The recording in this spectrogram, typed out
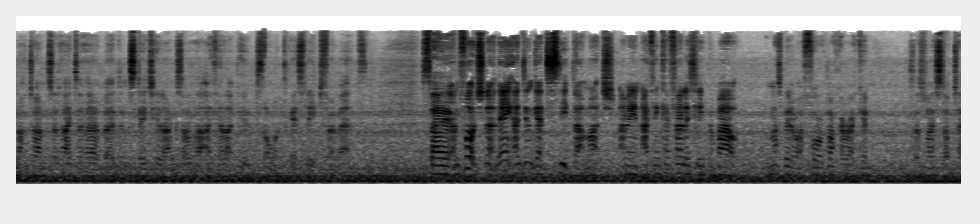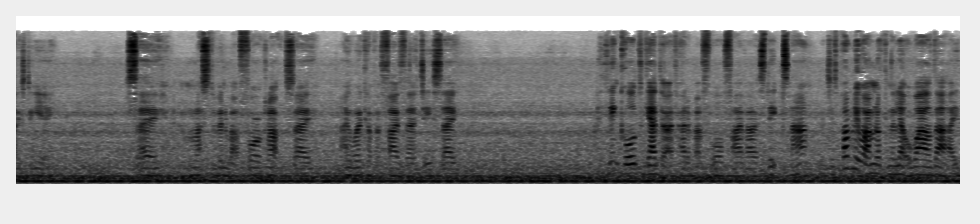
knocked on and said hi to her, but I didn't stay too long because I was like, I feel like poops, I want to go sleep for a bit. So unfortunately, I didn't get to sleep that much. I mean, I think I fell asleep about, it must have been about four o'clock, I reckon. So that's why I stopped texting you. So it must have been about four o'clock. So I woke up at 5.30. So I think altogether I've had about four or five hours sleeps now, which is probably why I'm looking a little wild-eyed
